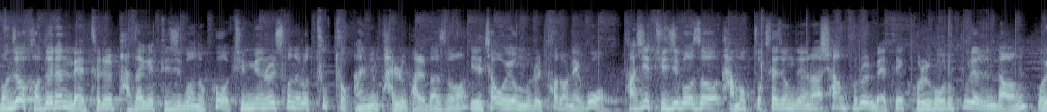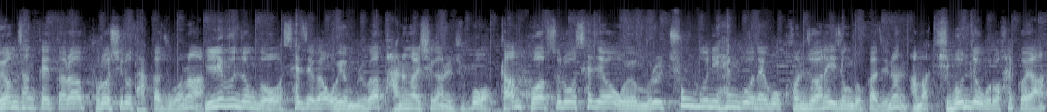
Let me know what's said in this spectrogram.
먼저 걷어낸 매트를 바닥에 뒤집어 놓고 뒷면을 손으로 툭툭 아니면 발로 밟아서 1차 오염물을 털어내고 다시 뒤집어서 다목적 세정제나 샴푸를 매트에 골고루 뿌려준 다음 오염 상태에 따라 브러쉬로 닦아주거나 1, 2분 정도 세제가 오염물과 반응할 시간을 주고 다음 고압수로 세제와 오염물을 충분히 헹궈내고 건조하는 이 정도까지는 아마 기본적으로 할 거야.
